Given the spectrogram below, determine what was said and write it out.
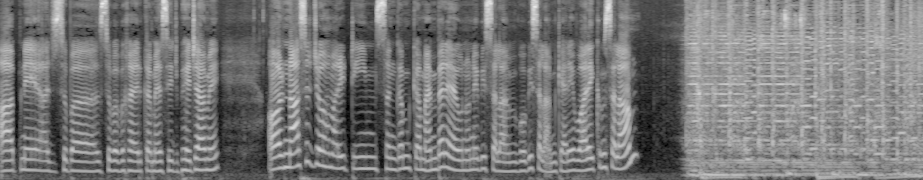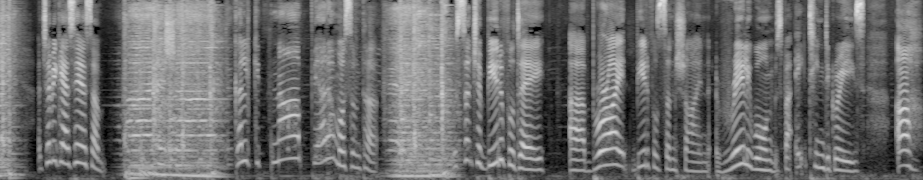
आपने आज सुबह सुबह बखैर का मैसेज भेजा हमें। और नासिर जो हमारी टीम संगम का मेंबर है उन्होंने भी सलाम वो भी सलाम कह रहे हैं। वालेकुम सलाम। अच्छा भी कैसे हैं सब कल कितना प्यारा मौसम था It was such a beautiful day uh, bright beautiful sunshine really warm it was about 18 degrees ah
